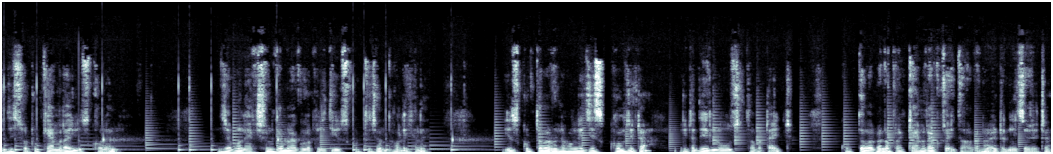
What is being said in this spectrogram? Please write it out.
যদি ছোট ক্যামেরা ইউজ করেন, যেমন অ্যাকশন ক্যামেরাগুলো আপনি যদি ইউজ করতে চান, তাহলে এখানে ইউজ করতে পারবেন এবং এই যে স্ক্রল যেটা, এটা দিয়ে লুজ অথবা টাইট করতে পারবেন। আপনার ক্যামেরা চাইতে হবে না, এটা নিচের এটা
